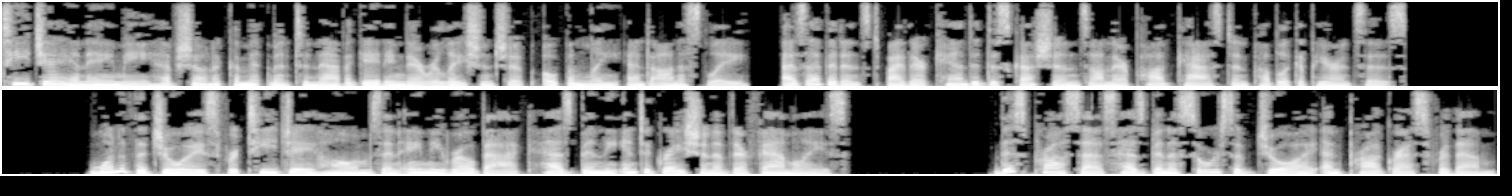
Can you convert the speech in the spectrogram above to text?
TJ and Amy have shown a commitment to navigating their relationship openly and honestly, as evidenced by their candid discussions on their podcast and public appearances. One of the joys for TJ Holmes and Amy Robach has been the integration of their families. This process has been a source of joy and progress for them,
